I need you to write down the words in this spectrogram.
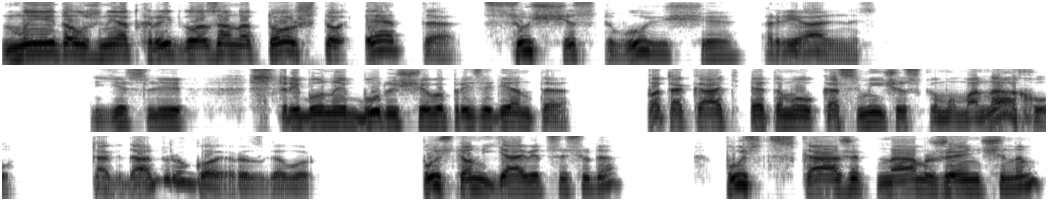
Мы должны открыть глаза на то, что это существующая реальность. Если с трибуны будущего президента потакать этому космическому монаху, тогда другой разговор. Пусть он явится сюда, пусть скажет нам, женщинам,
